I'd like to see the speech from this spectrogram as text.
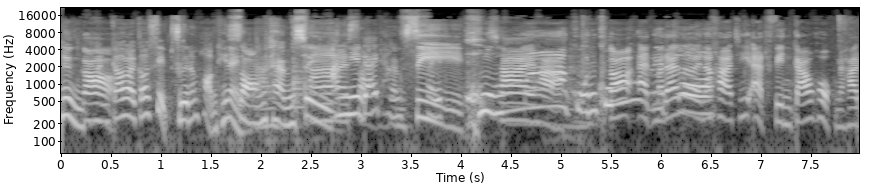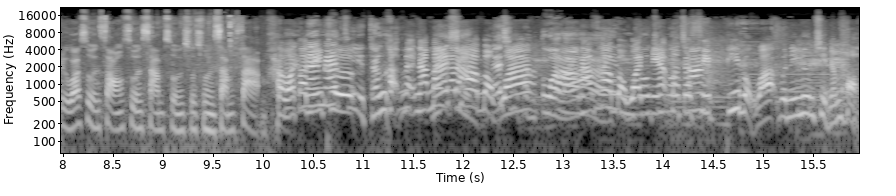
หนึ่งก็พันเก้าร้อยเก้าสิบซื้อน้ำหอมที่ไหนสองได้แถมสี่อันนี้ได้ทั้งสี่คุ้มใช่ค่ะมากคุณคุ้มก็แอดมาได้เลยนะคะที่แอดฟิน0896 นะคะ หรือว่า 020300033 ค่ะ แต่ว่าตอนนี้แม่คือฉีดทั้งค่ะแม่น้ำแม่แม่ฉีดนาบอกว่าแม่ฉีดทั้งตัวแล้วน้ำนาบอกวันเนี้ยมันจะซิปพี่บอกว่าวันนี้ลืมฉีดน้ำหอม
